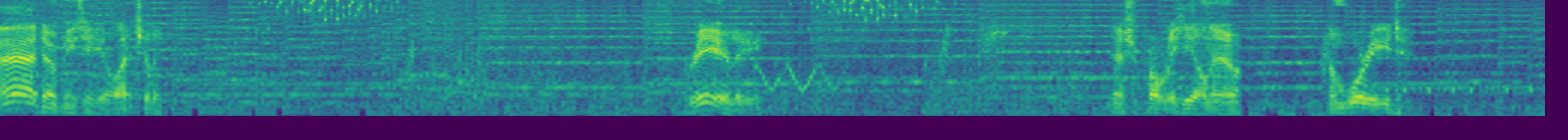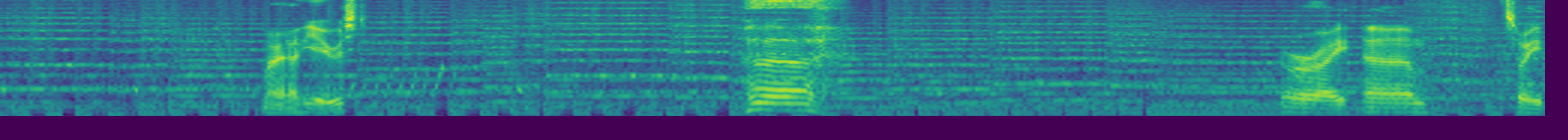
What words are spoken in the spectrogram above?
I don't need to heal, actually. Really? I should probably heal now. I'm worried. Right, I've used. Uh, right, um, sweet.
